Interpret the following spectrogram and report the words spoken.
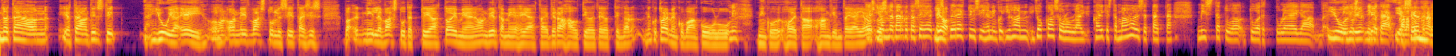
No tämä on, ja tämä on tietysti Juu ja ei. Niin. On, on niitä vastuullisia, tai siis va, niille vastuutettuja toimia, ne on virkamiehiä tai viranhaltijoita, joiden niin kuin toimenkuvaan kuuluu niin. Niin kuin hoitaa hankintoja. Ja joskus, Jos mä tarkoitan se, että jo. se perehtyy siihen niin kuin ihan joka solulla kaikesta mahdollisesta, että mistä tuo tuote tulee ja Juu, just ja, niin kuin tämä ja senhän,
